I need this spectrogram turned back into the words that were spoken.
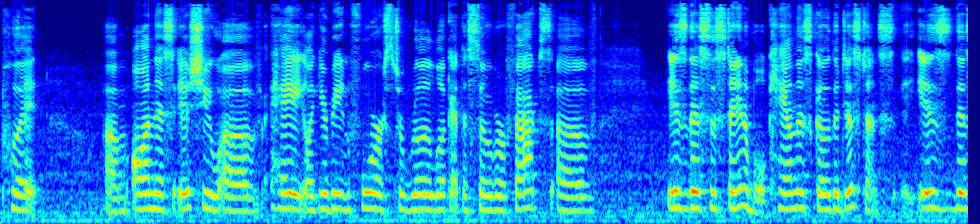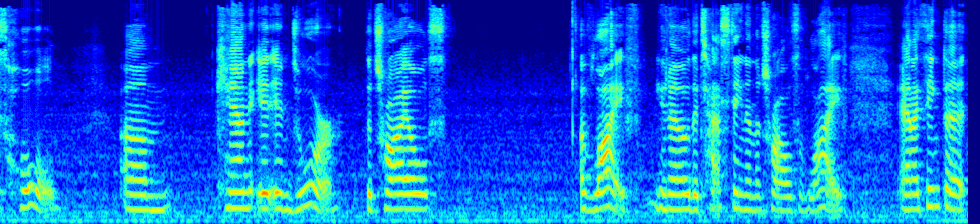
put um, on this issue of, hey, like you're being forced to really look at the sober facts of, is this sustainable? Can this go the distance? Is this whole? Um, can it endure the trials of life, you know, the testing and the trials of life? And I think that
